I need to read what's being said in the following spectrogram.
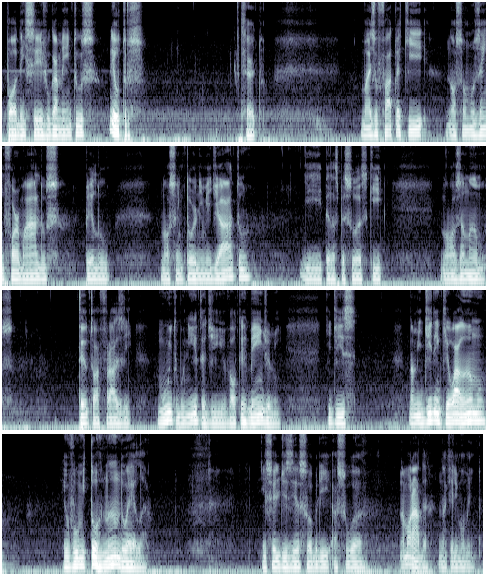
Podem ser julgamentos neutros, certo? Mas o fato é que nós somos informados pelo nosso entorno imediato e pelas pessoas que nós amamos. Tanto a frase muito bonita de Walter Benjamin, que diz: Na medida em que eu a amo, eu vou me tornando ela. Isso ele dizia sobre a sua namorada naquele momento.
